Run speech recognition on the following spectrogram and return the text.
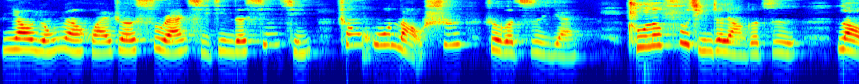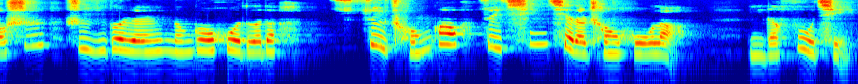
你要永远怀着肃然起敬的心情称呼“老师”这个字眼。除了“父亲”这两个字，“老师”是一个人能够获得的。最崇高、最亲切的称呼了，你的父亲。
